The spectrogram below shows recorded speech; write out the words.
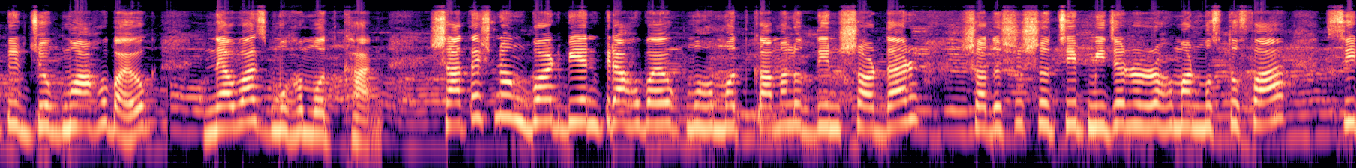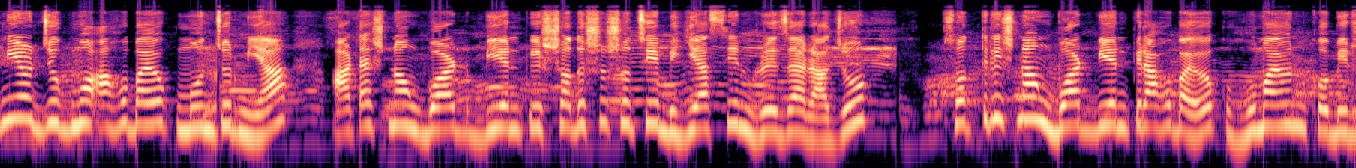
বিএনপির যুগ্ম আহ্বায়ক নেওয়াজ মুহম্মদ খান। সাতাশ নং ওয়ার্ড বিএনপির আহ্বায়ক মোহাম্মদ কামাল উদ্দিন সর্দার, সদস্য সচিব মিজানুর রহমান মুস্তফা, সিনিয়র যুগ্ম আহ্বায়ক মঞ্জুর মিয়া, আটাশ নং ওয়ার্ড বিএনপির সদস্য সচিব ইয়াসিন রেজা রাজু ছত্রিশ নং ওয়ার্ড বিএনপির আহ্বায়ক হুমায়ুন কবির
